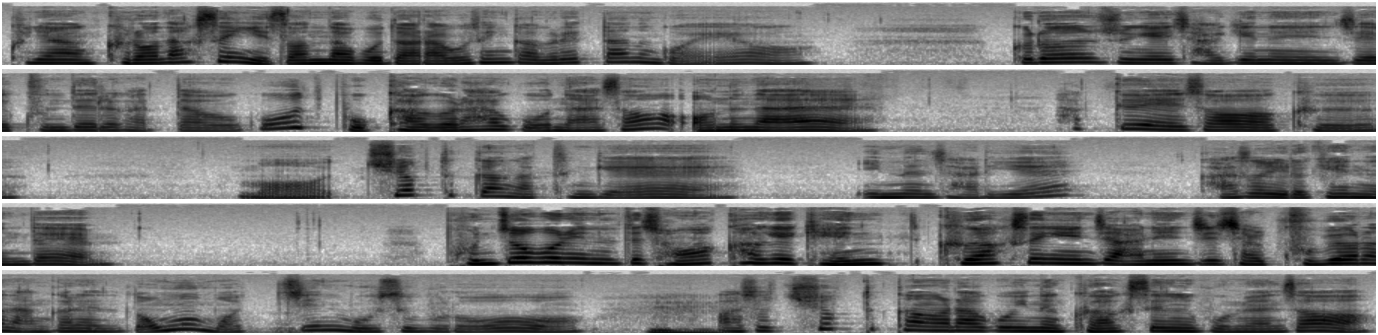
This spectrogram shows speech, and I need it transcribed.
그냥 그런 학생이 있었나 보다라고 생각을 했다는 거예요. 그런 중에 자기는 이제 군대를 갔다 오고 복학을 하고 나서 어느 날 학교에서 그 뭐 취업 특강 같은 게 있는 자리에 가서 이렇게 했는데 본 적은 있는데 정확하게 걔- 그 학생인지 아닌지 잘 구별은 안 가는데 너무 멋진 모습으로 음. 와서 취업 특강을 하고 있는 그 학생을 보면서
